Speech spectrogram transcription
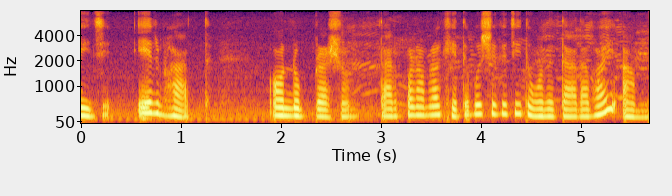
এই যে এর ভাত, অন্নপ্রাশন। তারপর আমরা খেতে বসে গেছি তোমাদের দাদা ভাই, আমি।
